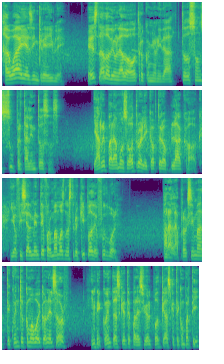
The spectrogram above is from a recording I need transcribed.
Hawái es increíble. He estado de un lado a otro con mi unidad. Todos son súper talentosos. Ya reparamos otro helicóptero Blackhawk y oficialmente formamos nuestro equipo de fútbol. Para la próxima te cuento cómo voy con el surf y me cuentas qué te pareció el podcast que te compartí,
